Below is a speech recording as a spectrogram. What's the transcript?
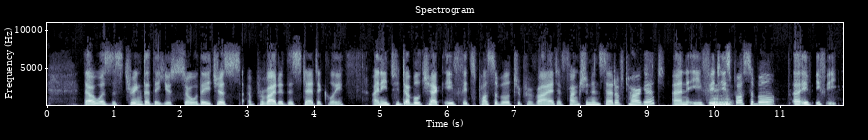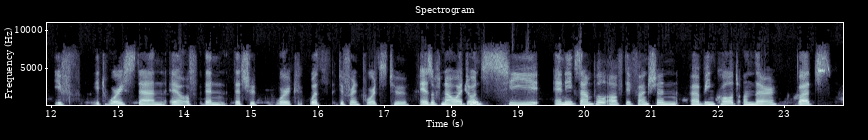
that was the string that they used. So they just uh, provided this statically. I need to double check if it's possible to provide a function instead of target, and if it is possible, uh, if if if it works then uh, then that should work with different ports too. As of now, I don't see any example of the function uh, being called on there, but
